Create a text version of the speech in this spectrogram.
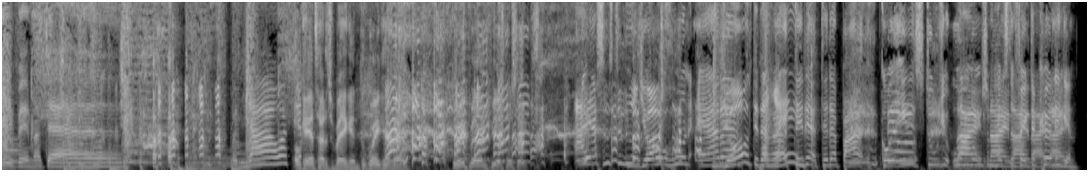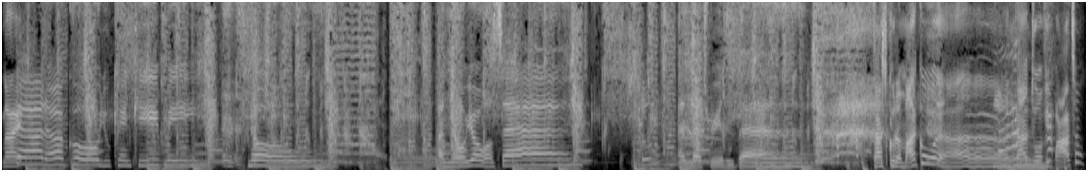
You've been my dad. But now I can... Okay, jeg tager det tilbage igen. Du kunne ikke have været... Du er ikke bedre end 80 procent. Jeg synes, det lyder Jo, hun er der. Jo, det er rent. Det der, det der bare gået ind i et studie uden Nej, nogen som nej, helst nej, nej, Kør nej. igen. Nej. Gotta go, you can't keep me. No. I know you're all sad. And that's really bad. Der er sgu da meget gode. Ja. Der, du har vibrato.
